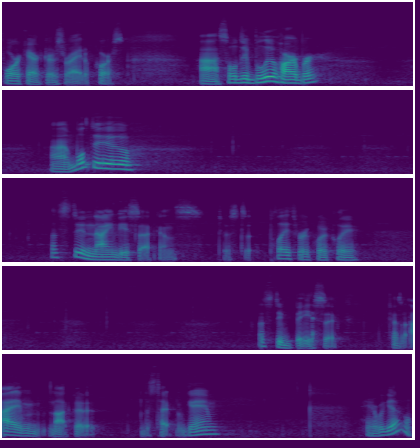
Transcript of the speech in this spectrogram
four characters, right, of course. Uh, so we'll do Blue Harbor. We'll do, let's do 90 seconds just to play through quickly. Let's do basic because I'm not good at this type of game. Here we go.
